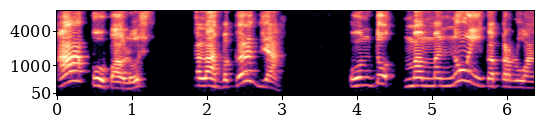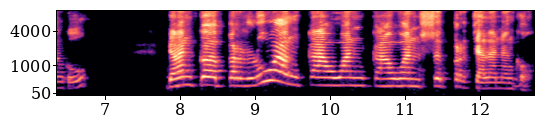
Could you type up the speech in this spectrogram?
aku Paulus telah bekerja untuk memenuhi keperluanku dan keperluan kawan-kawan seperjalananku.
